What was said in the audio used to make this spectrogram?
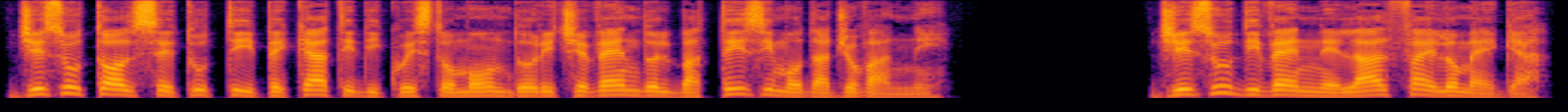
Gesù tolse tutti i peccati di questo mondo ricevendo il battesimo da Giovanni. Gesù divenne l'Alfa e l'Omega.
